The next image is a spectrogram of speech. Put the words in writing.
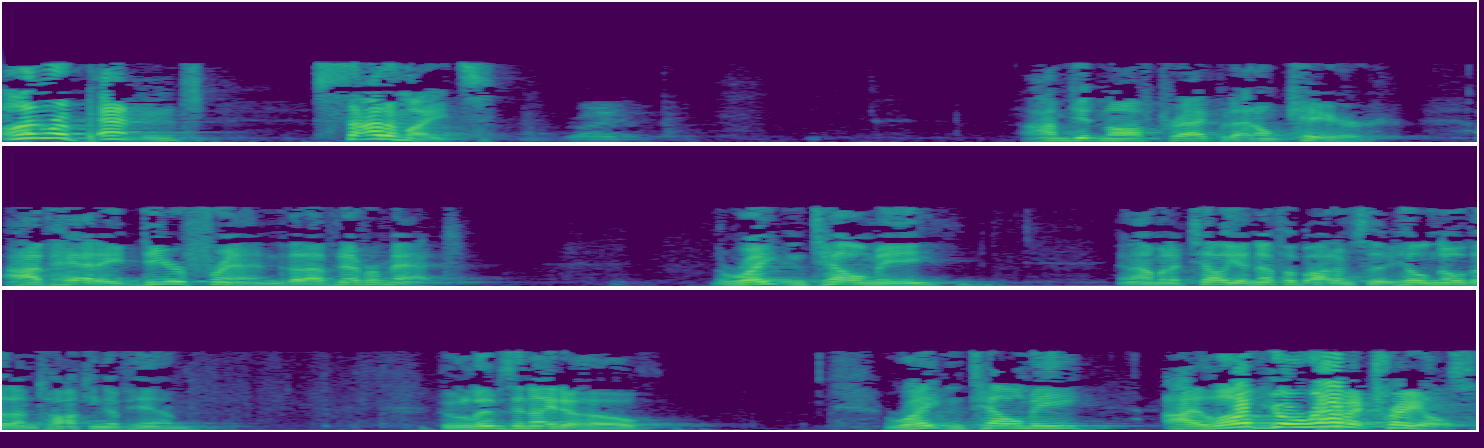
unrepentant sodomites. Right. I'm getting off track, but I don't care. I've had a dear friend that I've never met write and tell me, and I'm going to tell you enough about him so that he'll know that I'm talking of him, who lives in Idaho. Write and tell me, I love your rabbit trails.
